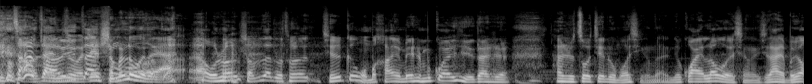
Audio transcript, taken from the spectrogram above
找赞助，这什么路子呀？啊！我说什么赞助？他说其实跟我们行业没什么关系，但是他是做建筑模型的，你就挂一 logo 就行了，其他也不用。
